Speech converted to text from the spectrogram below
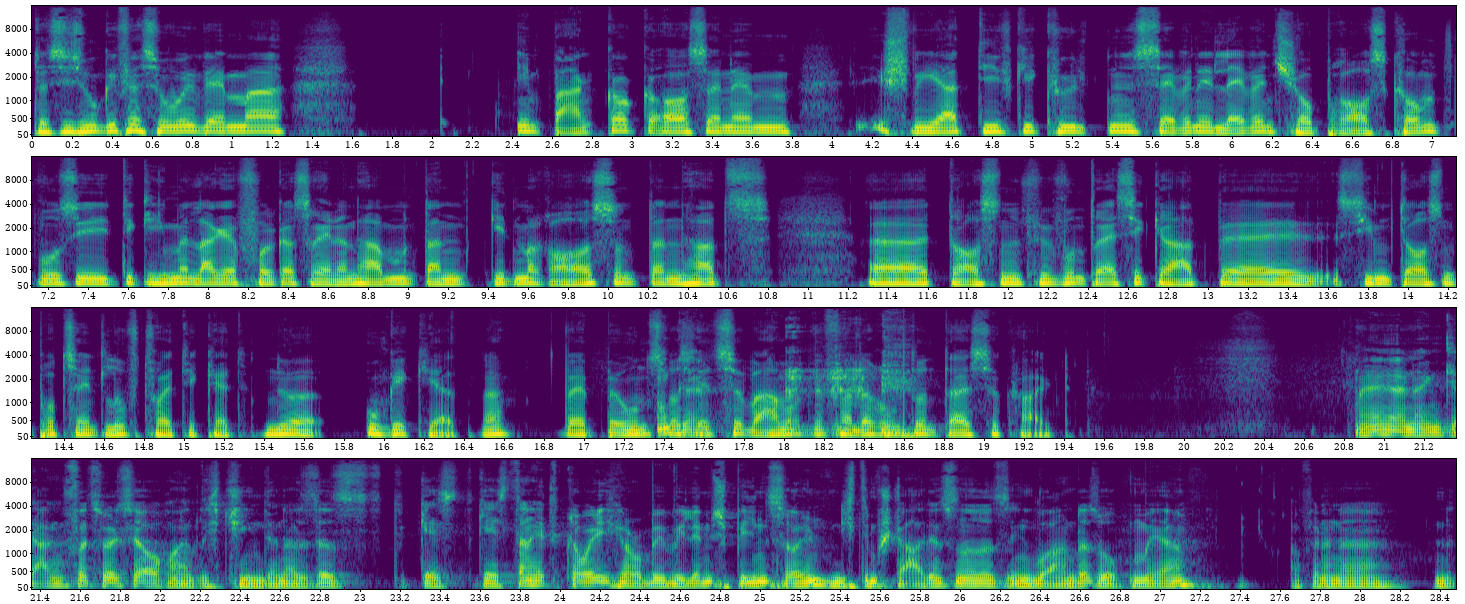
das ist ungefähr so, wie wenn man in Bangkok aus einem schwer tiefgekühlten 7-Eleven-Shop rauskommt, wo sie die Klimaanlage Vollgas rennen haben und dann geht man raus und dann hat es äh, draußen 35 Grad bei 7000 Prozent Luftfeuchtigkeit. Nur umgekehrt, ne? weil bei uns war es Okay. jetzt so warm und wir fahren da runter und da ist so kalt. Naja, in Klagenfurt soll es ja auch ordentlich gendern. Also das, gest, gestern hätte, glaube ich, Robbie Williams spielen sollen, nicht im Stadion, sondern irgendwo anders, Open Air, auf einer, einer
